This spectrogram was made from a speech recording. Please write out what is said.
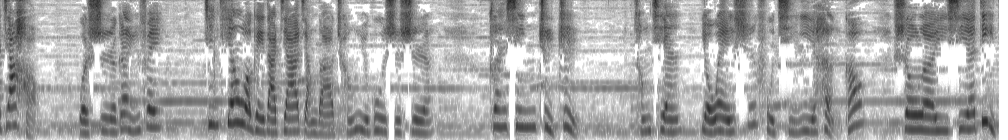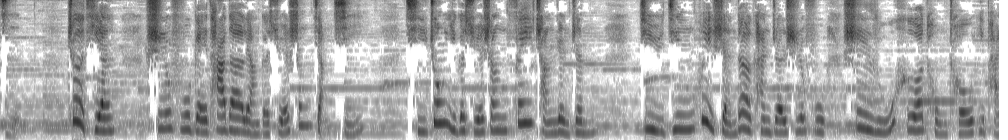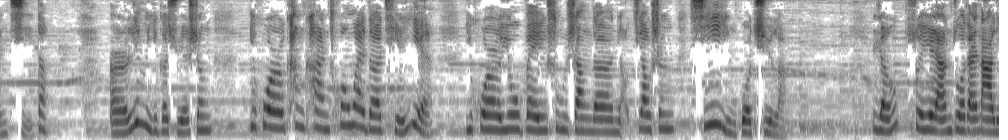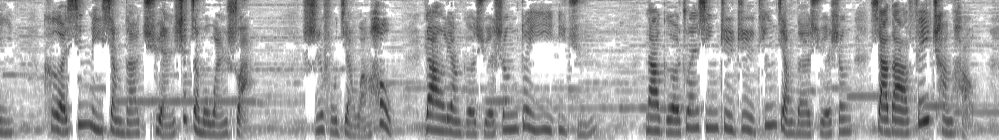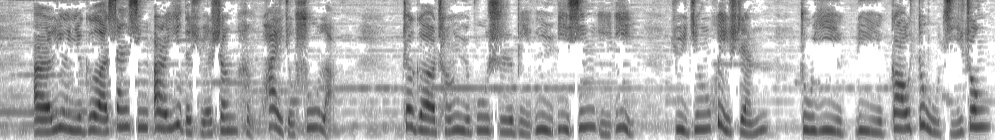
大家好，我是甘云飞。今天我给大家讲的成语故事是“专心致志”。从前有位师傅，棋艺很高，收了一些弟子。这天，师傅给他的两个学生讲棋，其中一个学生非常认真。聚精会神地看着师傅是如何统筹一盘棋的，而另一个学生一会儿看看窗外的田野，一会儿又被树上的鸟叫声吸引过去了。人虽然坐在那里，可心里想的全是怎么玩耍。师傅讲完后，让两个学生对弈一局。那个专心致志听讲的学生下得非常好，而另一个三心二意的学生很快就输了。这个成语故事比喻一心一意、聚精会神、注意力高度集中。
